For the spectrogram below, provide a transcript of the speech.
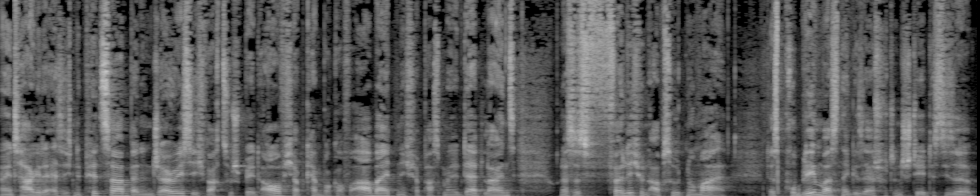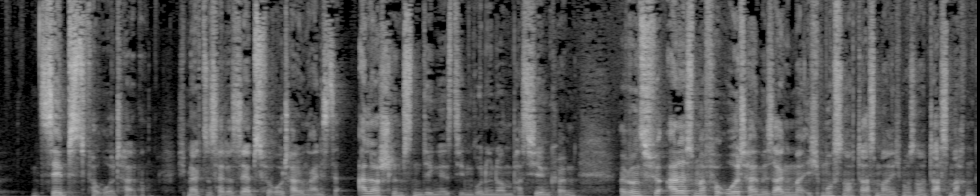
meine Tage, da esse ich eine Pizza, Ben Jerry's, ich wach zu spät auf, ich habe keinen Bock auf Arbeiten, ich verpasse meine Deadlines und das ist völlig und absolut normal. Das Problem, was in der Gesellschaft entsteht, ist diese Selbstverurteilung. Ich merke zurzeit, dass Selbstverurteilung eines der allerschlimmsten Dinge ist, die im Grunde genommen passieren können, weil wir uns für alles mal verurteilen. Wir sagen immer, ich muss noch das machen, ich muss noch das machen.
